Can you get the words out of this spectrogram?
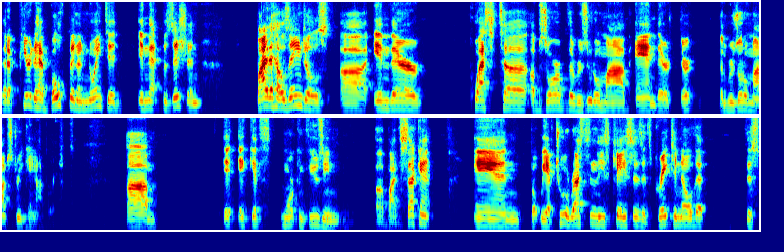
that appear to have both been anointed in that position by the Hells Angels uh, in their quest to absorb the Rizzuto mob and their their the Rizzuto mob street gang operations. Um, it, it gets more confusing uh, by the second, and but we have two arrests in these cases. It's great to know that this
